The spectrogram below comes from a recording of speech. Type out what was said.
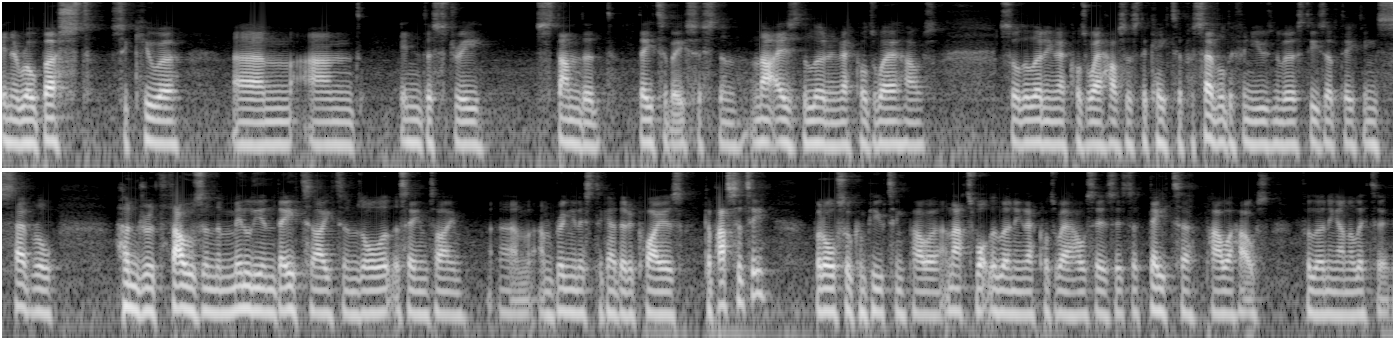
in a robust, secure um, and industry standard database system and that is the Learning Records Warehouse. So the Learning Records warehouse is to cater for several different universities, updating several hundred thousand and million data items all at the same time. Um, and bringing this together requires capacity, but also computing power. And that's what the Learning Records Warehouse is. It's a data powerhouse for learning analytics.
